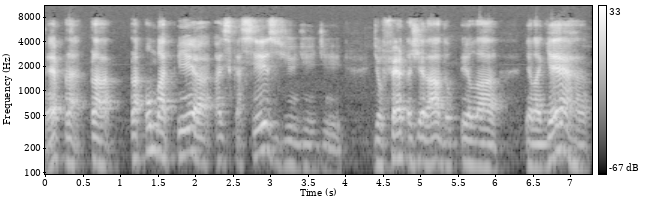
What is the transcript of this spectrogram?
né, para combater a, a escassez de, de, de, de, oferta gerada pela, pela guerra,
